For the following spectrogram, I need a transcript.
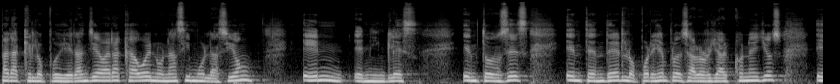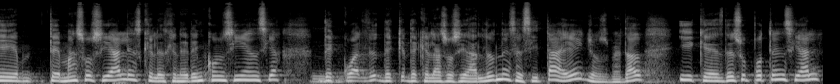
para que lo pudieran llevar a cabo en una simulación en, en inglés. Entonces, entenderlo, por ejemplo, desarrollar con ellos eh, temas sociales que les generen conciencia de, cuál, de, que, de que la sociedad los necesita a ellos, ¿verdad? Y que desde su potencial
